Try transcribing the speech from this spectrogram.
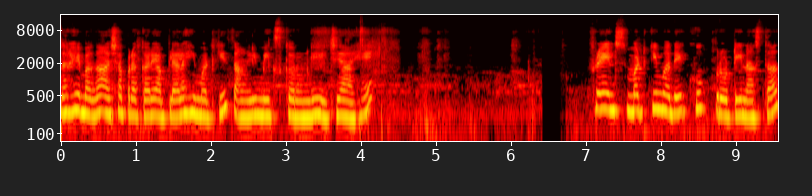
तर हे बघा अशा प्रकारे आपल्याला ही मटकी चांगली मिक्स करून घ्यायची आहे. फ्रेंड्स मटकीमध्ये खूप प्रोटीन असतात.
